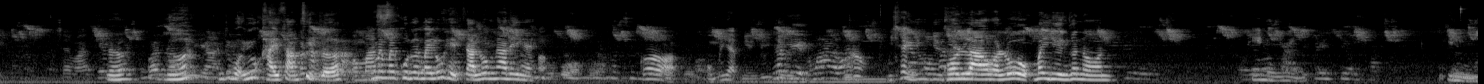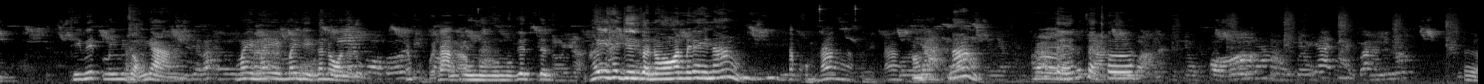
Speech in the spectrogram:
30ใช่ไหม เนอะเนอะคุณจะบอกอายุไขสามสิบเหรอประมาณไม่ไม่คุณทำไมรู้เหตุการณ์ล่วงหน้าได้ไง ก็ผมไม่อยากมีอายุยืนอ้าวไม่ใช่อายุยืนคนเราอะลูกไม่ยืนก็นอน พี่หนูหนู ชีวิตมันมีสองอย่าง ไม่ไม่ไม่ยืนก็นอนนะลูกถ้าผมไปนั่งหเอานูหนูหนูหนูจะจะให้ให้ยืนกับนอนไม่ได้ให้นั่งถ้าผมนั่งอะผมอยากนั่งเอานั่งแต่ถ้าแต่เธอเออ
